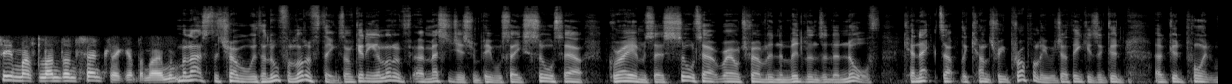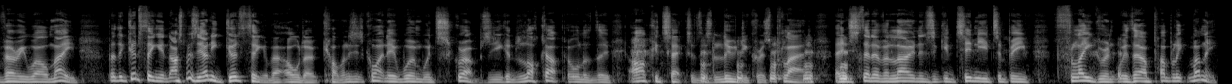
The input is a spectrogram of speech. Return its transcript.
too much London centric at the moment. Well, that's the trouble with an awful lot of things. I'm getting a lot of uh, messages from people saying, sort out, Graham says, sort out rail travel in the Midlands and the North, connect up the country properly, which I think is a good a good point, very well made. But the good thing, I suppose the only good thing about Old Oak Common is it's quite near Wormwood Scrubs. And you can lock up all of the architects of this ludicrous plan instead of allowing it to continue to be flagrant with our public money.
